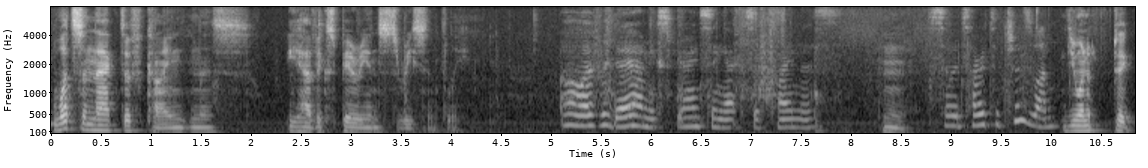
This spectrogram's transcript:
What's an act of kindness you have experienced recently? Oh, every day I'm experiencing acts of kindness. Hmm. So it's hard to choose one. Do you want to pick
